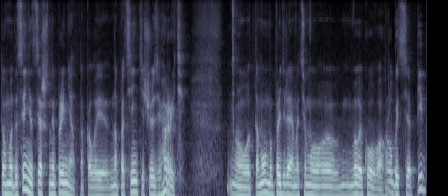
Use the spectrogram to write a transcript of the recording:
то в медицині це ж неприйнятно, коли на пацієнті щось горить. От, тому ми приділяємо цьому е, велику увагу. Робиться під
